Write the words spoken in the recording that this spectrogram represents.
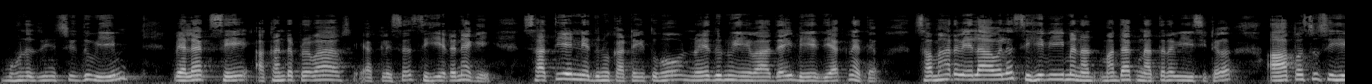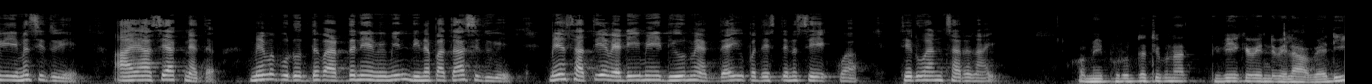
මුහුණ සිදුවීම් වැලක්සේ අකණ්ඩ ප්‍රවාහයක් ලෙස සිහියට නැගේ. සතියෙන් යෙදුණු කටයුතු හෝ නොයෙදුණු ඒවාදැයි ભેදයක් නැත. සමහර වෙලාවල සිහිවීම මදක් නතර වී සිට ආපසු සිහිවීම සිදුවේ. ආයාසයක් නැත. මෙම පුරුද්ද වර්ධනය වෙමින් දිනපතා සිදුවේ. මේ සතිය වැඩිීමේ දියුණුවක් දැයි උපදෙස් දෙන සේක්වා. තෙරුවන් සරණයි. මේ පුරුද්ද තිබුණත් විවේක වෙන්න වෙලා වැඩි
